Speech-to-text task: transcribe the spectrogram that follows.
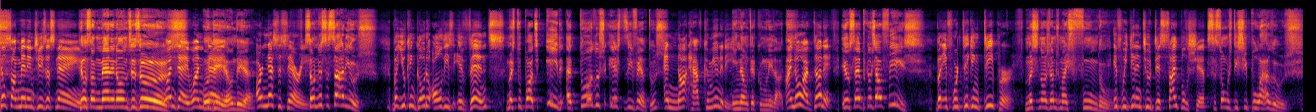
Hillsong Men in Jesus' name Hillsong Men em nome de Jesus. One day, one day. um day. dia, um dia. are necessary. São necessários. But you can go to all these events Mas tu podes ir a todos estes eventos and not have community. e não ter comunidade. I know I've done it. Eu sei porque eu já o fiz. But if we're digging deeper, Mas se nós vamos mais fundo, if we get into discipleship, se somos discipulados,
